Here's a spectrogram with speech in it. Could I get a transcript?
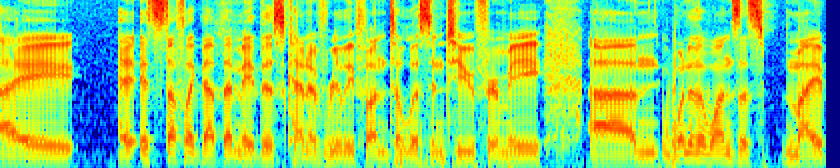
I. It's stuff like that that made this kind of really fun to listen to for me. Um, one of the ones that's my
